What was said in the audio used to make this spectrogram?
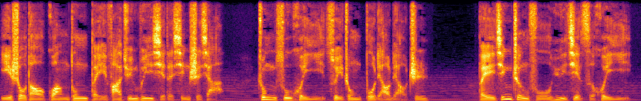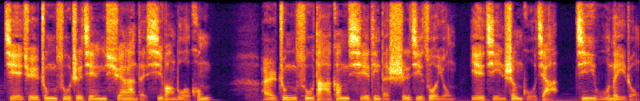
已受到广东北伐军威胁的形势下，中苏会议最终不了了之。北京政府欲借此会议解决中苏之间悬案的希望落空。而中苏大纲协定的实际作用也仅剩骨架，几无内容。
